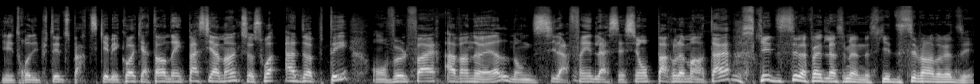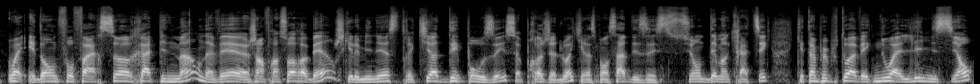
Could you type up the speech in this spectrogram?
Il y a les trois députés du Parti québécois qui attendent impatiemment que ce soit adopté. On veut le faire avant Noël, donc d'ici la fin de la session parlementaire. Ce qui est d'ici la fin de la semaine, ce qui est d'ici vendredi. Oui, et donc, il faut faire ça rapidement. On avait euh, Jean-François Roberge, qui est le ministre qui a déposé ce projet de loi, qui est responsable des institutions démocratiques, qui est un peu plus tôt avec nous à l'émission.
